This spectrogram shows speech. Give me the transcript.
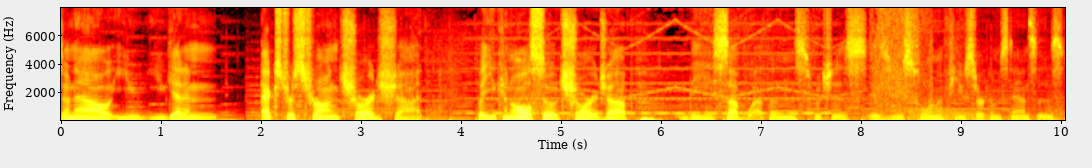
So now you, you get an extra strong charge shot, but you can also charge up the sub weapons, which is, is useful in a few circumstances.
